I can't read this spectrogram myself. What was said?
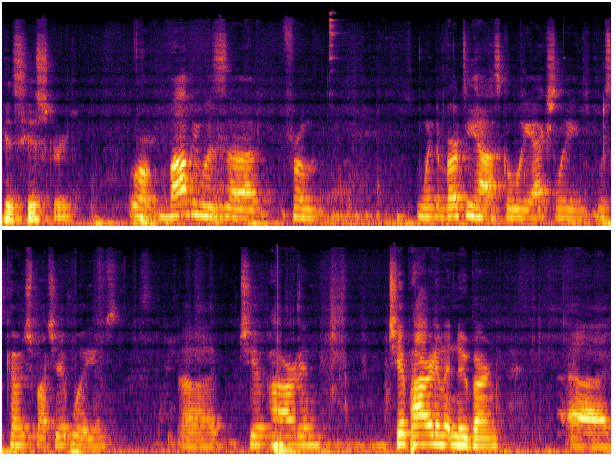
his history. Well, Bobby was uh, from went to Bertie High School. He actually was coached by Chip Williams. Uh, Chip hired him. Chip hired him at New Bern. Uh,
